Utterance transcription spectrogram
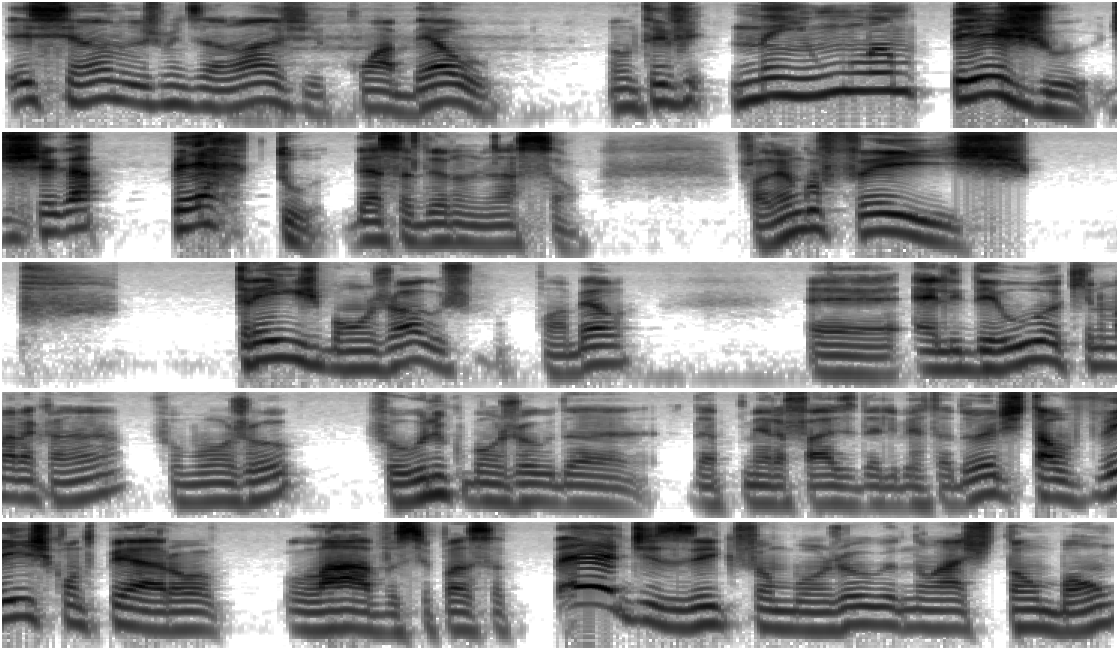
Esse ano, 2019, com o Abel, não teve nenhum lampejo de chegar perto dessa denominação. O Flamengo fez três bons jogos com o Abel. É, LDU aqui no Maracanã, foi um bom jogo. Foi o único bom jogo da, da primeira fase da Libertadores. Talvez contra o Pearol lá você possa até dizer que foi um bom jogo, eu não acho tão bom,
